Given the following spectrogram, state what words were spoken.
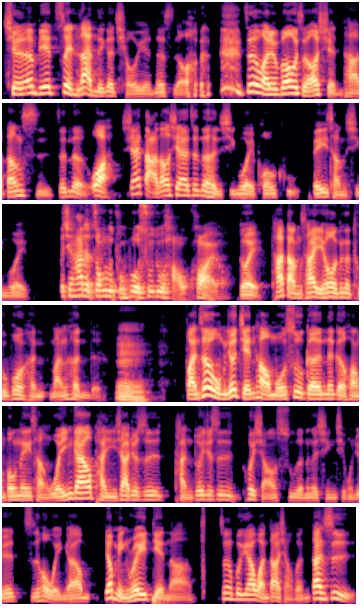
全 NBA 最烂的一个球员。那时候 真的完全不知道为什么要选他。当时真的哇，现在打到现在真的很欣慰，Poku 非常欣慰，而且他的中路突破速度好快哦。对他挡拆以后那个突破很蛮狠的。嗯，反正我们就检讨魔术跟那个黄蜂那一场，我应该要盘一下，就是坦队就是会想要输的那个心情。我觉得之后我应该要要敏锐一点啊。真的不应该玩大小分，但是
